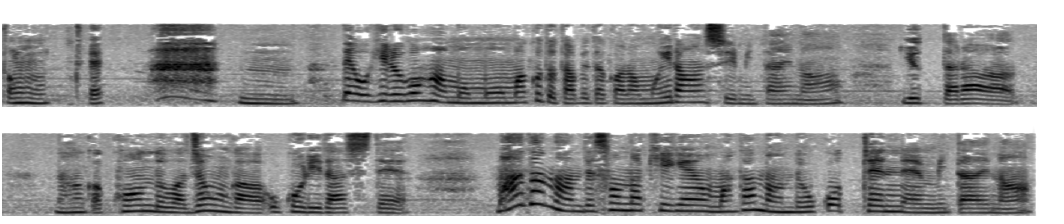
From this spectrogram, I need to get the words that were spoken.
と思って。うん、でお昼ご飯ももうマクド食べたからもういらんしみたいな言ったらなんか今度はジョンが怒り出してまだなんでそんな機嫌をまだなんで怒ってんねんみたいな。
